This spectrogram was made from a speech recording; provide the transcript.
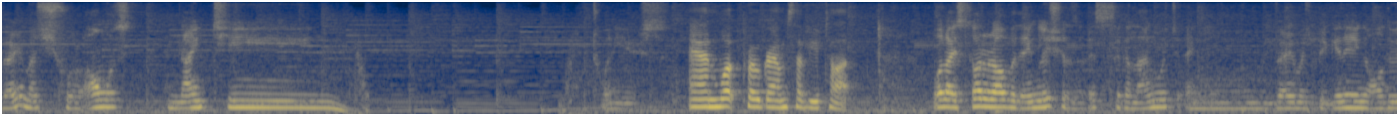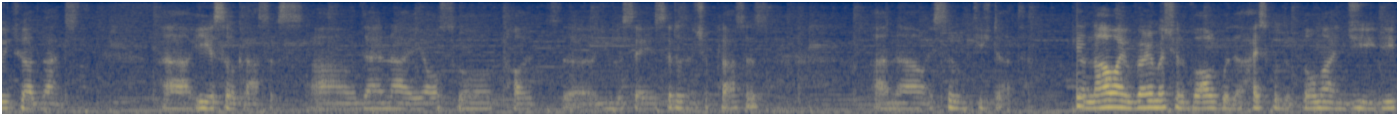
very much for almost 19, 20 years. And what programs have you taught? Well, I started off with English as a second language and very much beginning all the way to advanced uh, ESL classes. Uh, then I also taught uh, USA citizenship classes and uh, I still teach that. And now I'm very much involved with the high school diploma and GED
